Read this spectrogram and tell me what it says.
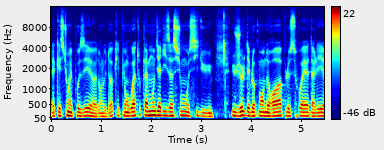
la question est posée dans le doc. Et puis on voit toute la mondialisation aussi du, du jeu, le développement en Europe, le souhait d'aller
